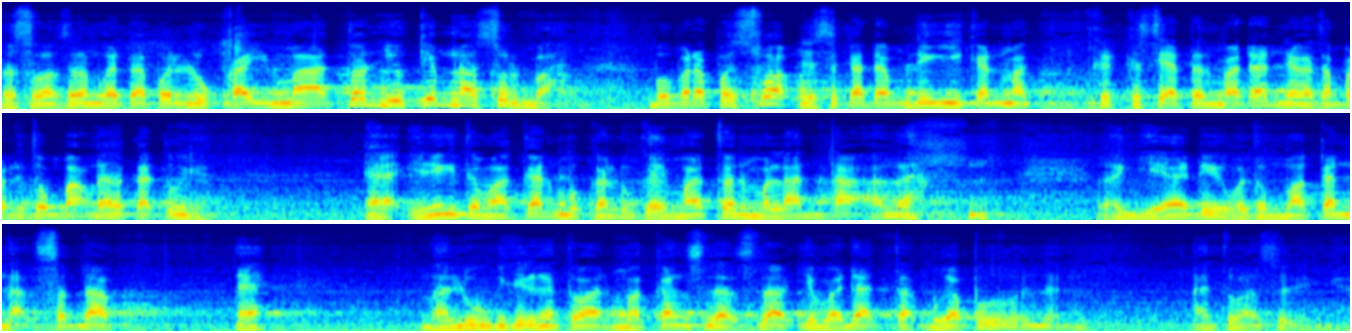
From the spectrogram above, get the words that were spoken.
Rasulullah SAW kata apa? Lukai matun yukim nasulbah. Beberapa suap je sekadar mendirikan kesihatan badan jangan sampai ditombang dah sekat tu je. Ya, ini kita makan bukan lukai mata melantak lah. lagi ada betul makan nak sedap. Eh malu kita dengan Tuhan makan sedap-sedap ibadat tak berapa dan ha, itu maksudnya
